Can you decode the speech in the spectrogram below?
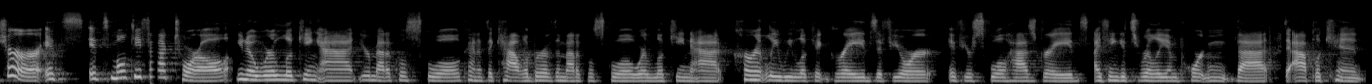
Sure. It's it's multifactorial. You know, we're looking at your medical school, kind of the caliber of the medical school. We're looking at currently we look at grades if your if your school has grades. I think it's really important that the applicant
